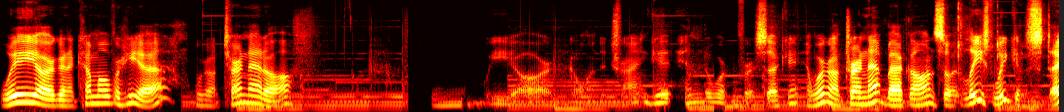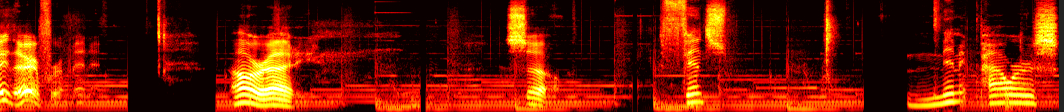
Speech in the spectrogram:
We are going to come over here. We're going to turn that off. We are going to try and get him to work for a second, and we're going to turn that back on so at least we can stay there for a minute. All righty. So, fence mimic powers,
